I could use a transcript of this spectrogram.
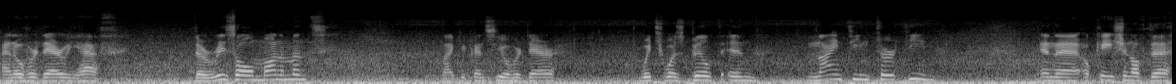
And over there we have the Rizal Monument, like you can see over there, which was built in 1913 in the occasion of the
